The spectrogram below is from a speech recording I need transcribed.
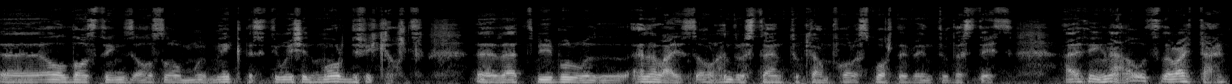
Uh, all those things also m- make the situation more difficult. Uh, that people will analyze or understand to come for a sport event to the states. I think now it's the right time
